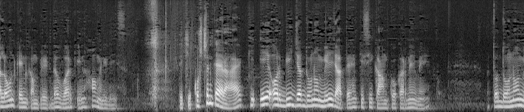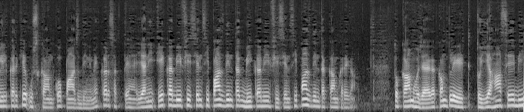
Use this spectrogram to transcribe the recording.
alone can complete the work in how many days देखिए क्वेश्चन कह रहा है कि ए और बी जब दोनों मिल जाते हैं किसी काम को करने में तो दोनों मिल करके उस काम को पाँच दिन में कर सकते हैं। यानी ए का भी इफिशियंसी पाँच दिन तक बी का भी इफिशियंसी पाँच दिन तक काम करेगा। तो काम हो जाएगा कंप्लीट तो यहाँ से भी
